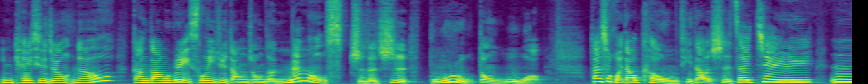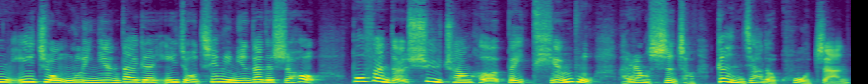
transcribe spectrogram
In case you don't know，刚刚 race 例句当中的 mammals 指的是哺乳动物哦。 但是回到课，我们提到的是在介于嗯一九五零年代跟一九七零年代的时候，部分的旭川河被填补，来让市场更加的扩展。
